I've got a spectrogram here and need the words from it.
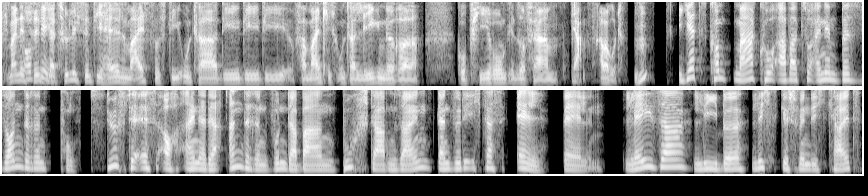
Ich meine, es Okay. sind natürlich sind die Helden meistens die unter die die die vermeintlich unterlegenere Gruppierung. Insofern, ja. Aber gut. Mhm. Jetzt kommt Marco aber zu einem besonderen Punkt. Dürfte es auch einer der anderen wunderbaren Buchstaben sein, dann würde ich das L wählen. Laser, Liebe, Lichtgeschwindigkeit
